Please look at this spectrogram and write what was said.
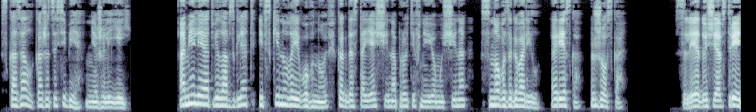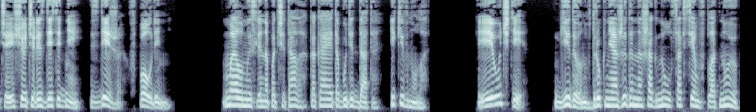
сказал, кажется, себе, нежели ей. Амелия отвела взгляд и вскинула его вновь, когда стоящий напротив нее мужчина снова заговорил, резко, жестко. «Следующая встреча еще через десять дней, здесь же, в полдень». Мел мысленно подсчитала, какая это будет дата, и кивнула. «И учти». Гидеон вдруг неожиданно шагнул совсем вплотную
